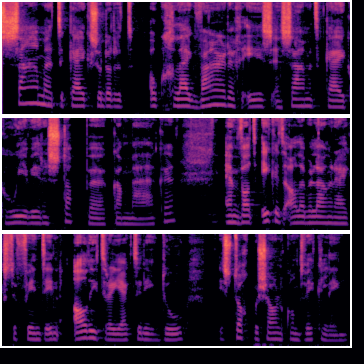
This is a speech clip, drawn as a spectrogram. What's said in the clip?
samen te kijken, zodat het ook gelijkwaardig is. En samen te kijken hoe je weer een stap eh, kan maken. En wat ik het allerbelangrijkste vind in al die trajecten die ik doe, is toch persoonlijke ontwikkeling.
